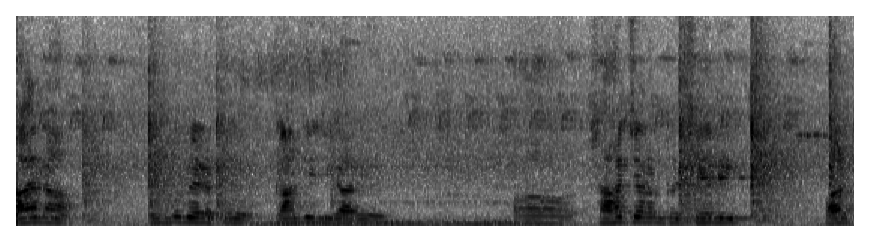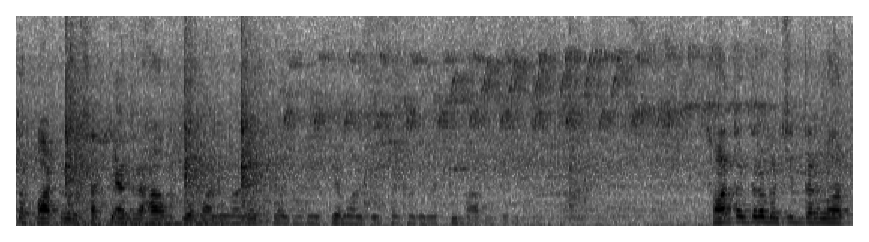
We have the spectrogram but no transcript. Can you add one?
ఆయన పిలుపు మేరకు గాంధీజీ గారి సహచరంతో చేరి వారితో పాటు సత్యాగ్రహ ఉద్యమాలు అనేకటువంటి ఉద్యమాలు చేసినటువంటి వ్యక్తి బాబు స్వాతంత్రం వచ్చిన తర్వాత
